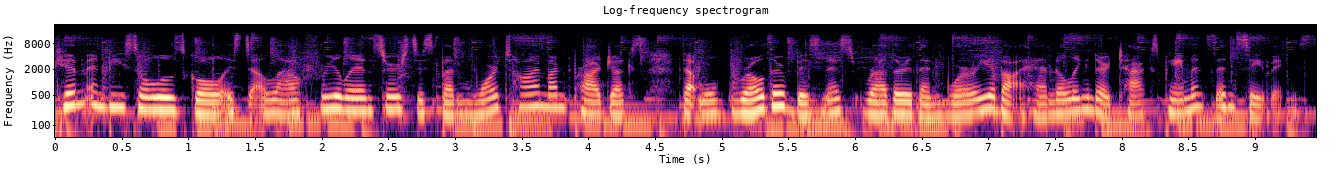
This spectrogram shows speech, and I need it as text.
Kim and bSolo's goal is to allow freelancers to spend more time on projects that will grow their business rather than worry about handling their tax payments and savings.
